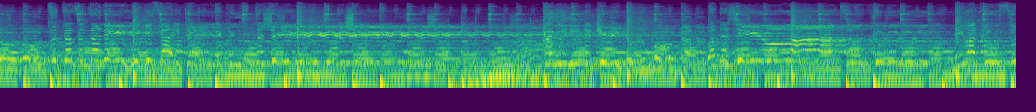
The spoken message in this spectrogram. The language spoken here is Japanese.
想をズタズタに引き裂いてエクスタシー限りなき欲望が私を熱く魅惑する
